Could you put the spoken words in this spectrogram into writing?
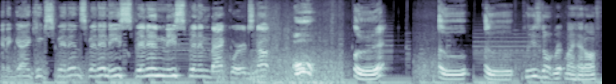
And the guy keeps spinning, spinning, he's spinning, he's spinning backwards. Now, oh! Uh, uh, uh. Please don't rip my head off.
